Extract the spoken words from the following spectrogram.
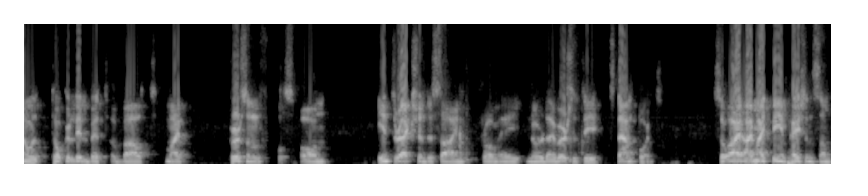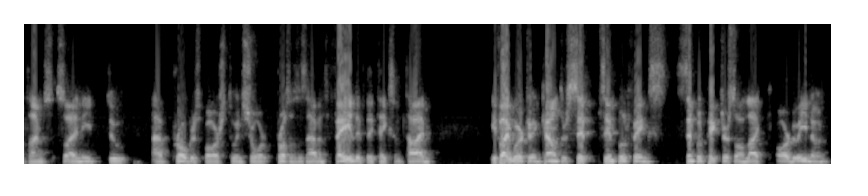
Now we'll talk a little bit about my personal thoughts on interaction design from a neurodiversity standpoint. So I, I might be impatient sometimes, so I need to have progress bars to ensure processes haven't failed if they take some time. If I were to encounter simple things, simple pictures on like Arduino,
